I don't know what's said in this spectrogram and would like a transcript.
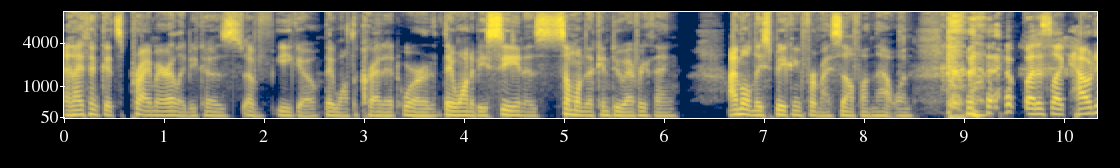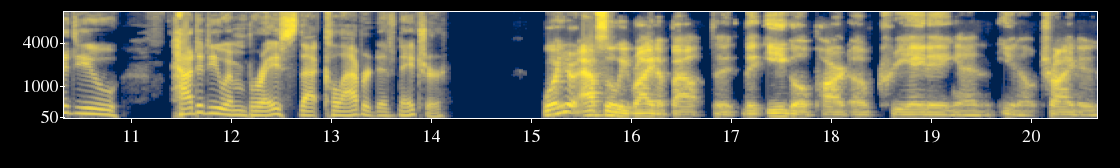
And i think it's primarily because of ego. They want the credit or they want to be seen as someone that can do everything. I'm only speaking for myself on that one. But it's like how did you how did you embrace that collaborative nature? Well, you're absolutely right about the the ego part of creating and you know trying to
